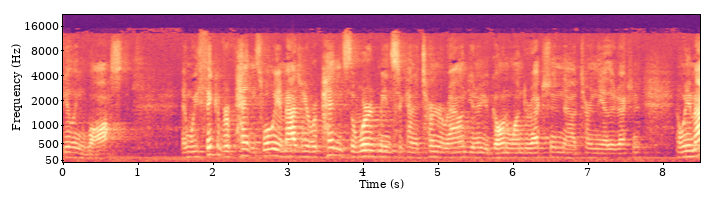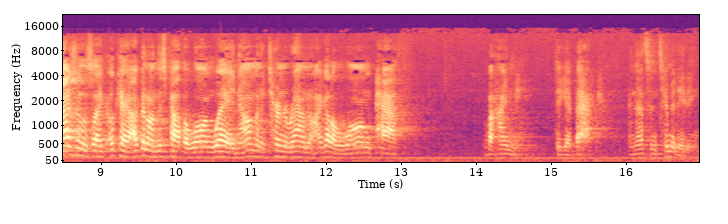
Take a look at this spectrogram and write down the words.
feeling lost. And we think of repentance. What we imagine, your repentance, the word means to kind of turn around. You know, you're going one direction, now turn the other direction. And we imagine it's like, okay, I've been on this path a long way. Now I'm going to turn around, and I got a long path behind me to get back. And that's intimidating.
